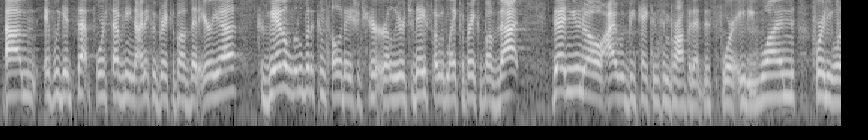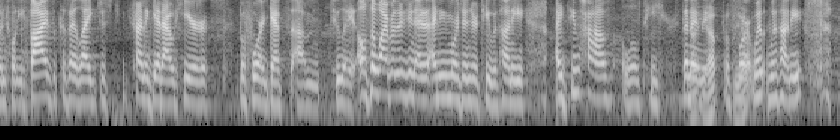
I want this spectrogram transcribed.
Um, if we get to that 479, if we break above that area, because we had a little bit of consolidation here earlier today, so I would like a break above that. Then you know I would be taking some profit at this 481, 481.25 because I like just trying to get out here before it gets um, too late. Also, Y Brothers United, I need more ginger tea with honey. I do have a little tea here that I Yep, made yep, before yep. with, with honey.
